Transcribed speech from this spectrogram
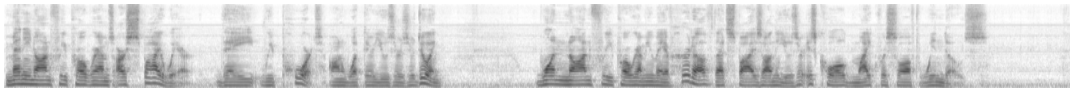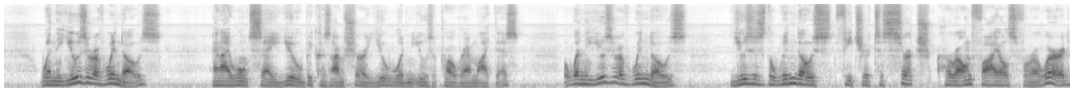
many non-free programs are spyware. They report on what their users are doing. One non-free program you may have heard of that spies on the user is called Microsoft Windows. When the user of Windows, and I won't say you because I'm sure you wouldn't use a program like this, but when the user of Windows uses the Windows feature to search her own files for a word,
